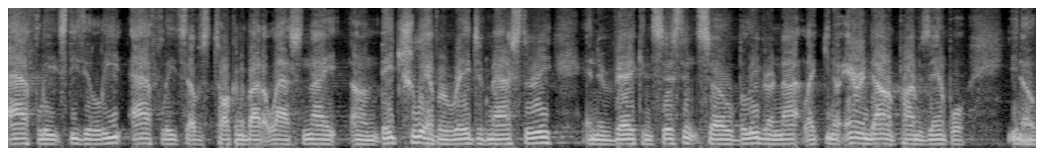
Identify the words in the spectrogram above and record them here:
athletes, these elite athletes, I was talking about it last night, um, they truly have a rage of mastery, and they're very consistent. So believe it or not, like, you know, Aaron Donald, a prime example, you know,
